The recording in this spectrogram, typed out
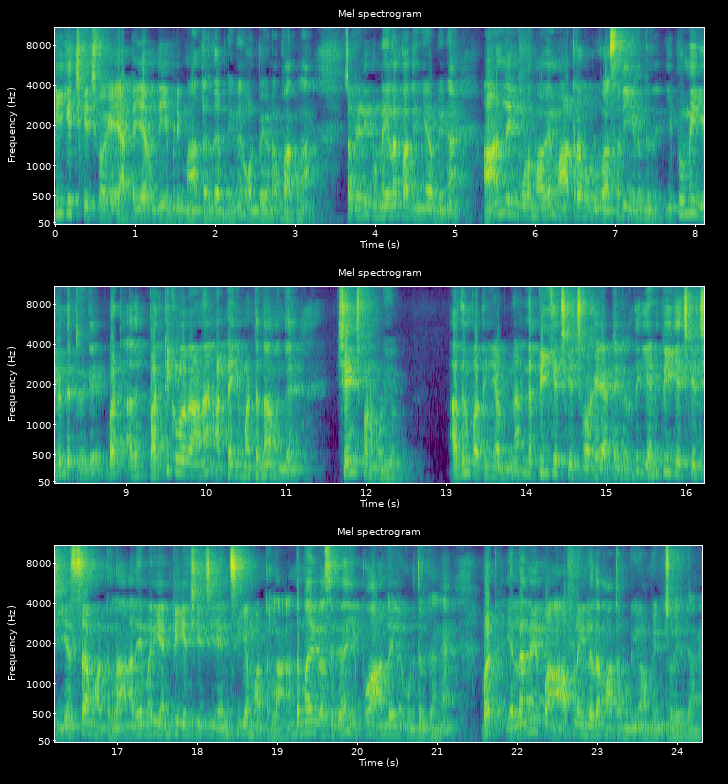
பிஹெச்ஹெச் வகை அட்டையை வந்து எப்படி மாற்றுறது அப்படின்னு ஒன் பை ஒன்னாக பார்க்கலாம். ஆல்ரெடி முன்னையெல்லாம் பார்த்தீங்க அப்படின்னா ஆன்லைன் மூலமாகவே மாற்ற ஒரு வசதி இருந்தது. இப்போவுமே இருந்துகிட்ருக்கு பட் அது பர்டிகுலரான அட்டைக்கு மட்டும்தான் வந்து சேஞ்ச் பண்ண முடியும். அதுவும் பார்த்தீங்க அப்படின்னா இந்த பிஹெச்ஹெச் வகை அட்டையிலிருந்து என்பிஹெச்ஹெச் எஸ்ஸாக மாற்றலாம். அதே மாதிரி என்பிஹெச்ஹெச் என்சியாக மாற்றலாம். அந்த மாதிரி வசதி தான் இப்போ ஆன்லைனில் கொடுத்துருக்காங்க. பட் எல்லாமே இப்போ ஆஃப்லைனில் தான் மாற்ற முடியும் அப்படின்னு சொல்லியிருக்காங்க.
